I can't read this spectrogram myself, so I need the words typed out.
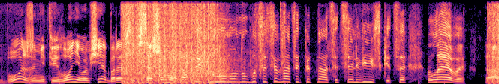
Боже мій, твій Лоні взагалі бере все, все, що може. А ти думав, ну бо це 17-15, це львівське, це леве. Так.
